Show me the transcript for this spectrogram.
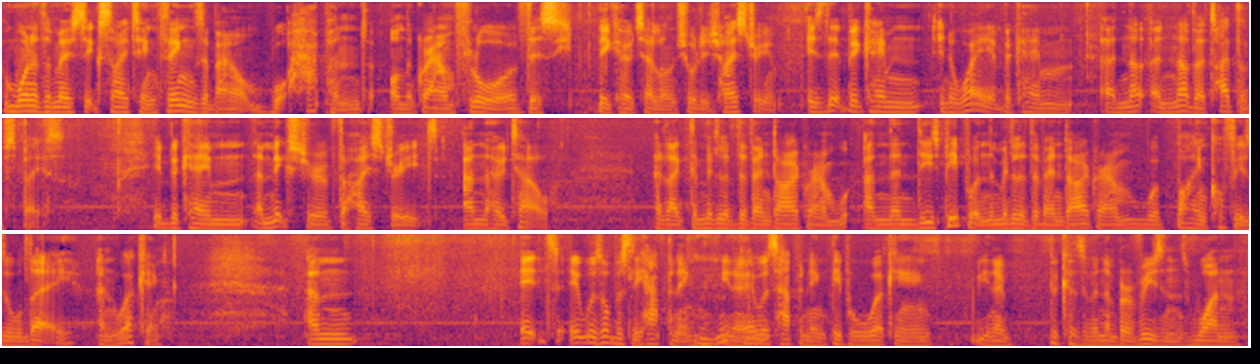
And one of the most exciting things about what happened on the ground floor of this big hotel on Shoreditch High Street is that it became, in a way, it became an- another type of space. It became a mixture of the high street and the hotel like the middle of the Venn diagram, and then these people in the middle of the Venn diagram were buying coffees all day and working. And it it was obviously happening. Mm-hmm. You know, it was happening. People working, you know, because of a number of reasons. One,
